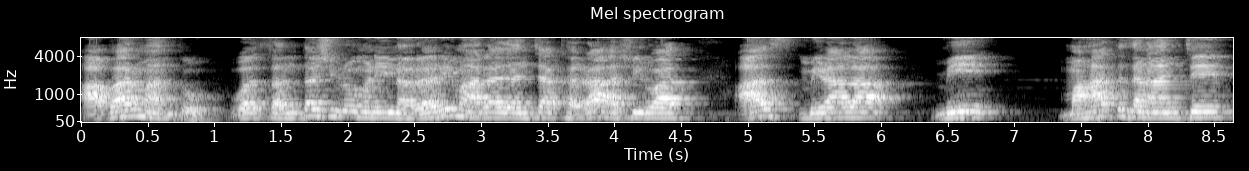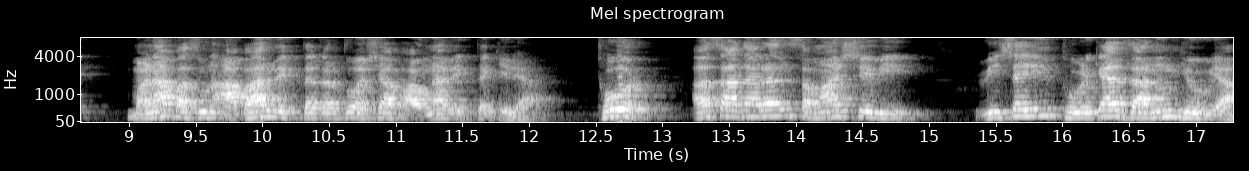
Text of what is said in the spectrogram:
आभार मानतो व संत शिरोमणी नरहरी महाराजांचा खरा आशीर्वाद आज मिळाला. मी महातजणांचे मनापासून आभार व्यक्त करतो अशा भावना व्यक्त केल्या. थोर असाधारण समाजसेवी विषयी थोडक्यात जाणून घेऊया.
